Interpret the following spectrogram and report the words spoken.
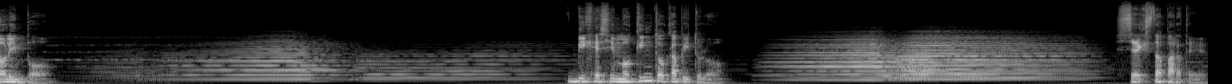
Olimpo. Vigésimo quinto capítulo. Sexta parte.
